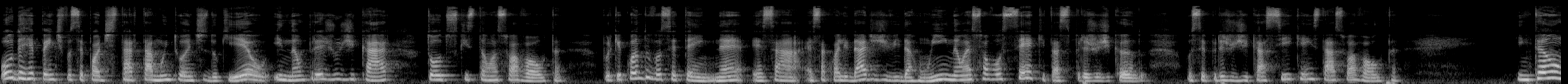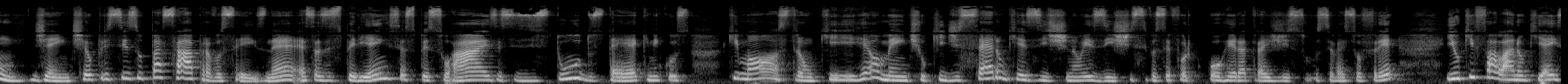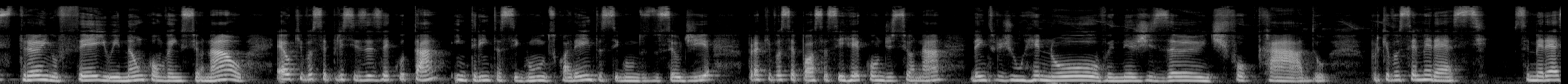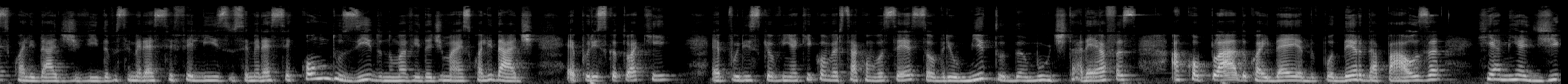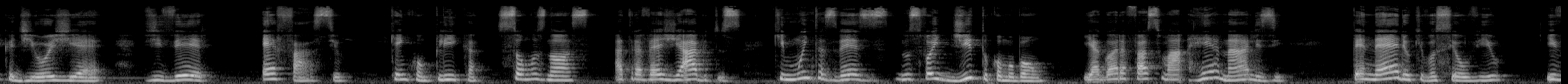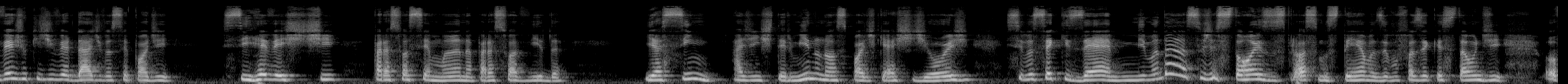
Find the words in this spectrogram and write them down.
ou de repente você pode startar muito antes do que eu e não prejudicar todos que estão à sua volta. Porque quando você tem né, essa, essa qualidade de vida ruim, não é só você que está se prejudicando, você prejudica a si quem está à sua volta. Então, gente, eu preciso passar para vocês, né, essas experiências pessoais, esses estudos técnicos que mostram que realmente o que disseram que existe não existe. Se você for correr atrás disso, você vai sofrer. E o que falaram que é estranho, feio e não convencional é o que você precisa executar em 30 segundos, 40 segundos do seu dia, para que você possa se recondicionar dentro de um renovo energizante, focado, porque você merece. Você merece qualidade de vida, você merece ser feliz, você merece ser conduzido numa vida de mais qualidade. É por isso que eu tô aqui. É por isso que eu vim aqui conversar com você sobre o mito da multitarefas, acoplado com a ideia do poder da pausa. E a minha dica de hoje é: viver é fácil. Quem complica somos nós, através de hábitos que muitas vezes nos foi dito como bom e agora faça uma reanálise, penere o que você ouviu e veja o que de verdade você pode se revestir para a sua semana, para a sua vida. E assim a gente termina o nosso podcast de hoje. Se você quiser, me manda sugestões dos próximos temas. Eu vou fazer questão de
